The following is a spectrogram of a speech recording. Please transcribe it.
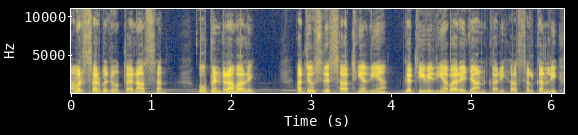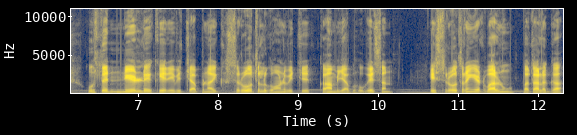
ਅੰਮ੍ਰਿਤਸਰ ਵਜੋਂ ਤਾਇਨਾਤ ਸਨ, ਉਹ ਪਿੰਡਰਾਂ ਵਾਲੇ ਅਤੇ ਉਸ ਦੇ ਸਾਥੀਆਂ ਦੀਆਂ ਗਤੀਵਿਧੀਆਂ ਬਾਰੇ ਜਾਣਕਾਰੀ ਹਾਸਲ ਕਰਨ ਲਈ ਉਸ ਦੇ ਨੇੜਲੇ ਘੇਰੇ ਵਿੱਚ ਆਪਣਾ ਇੱਕ ਸਰੋਤ ਲਗਾਉਣ ਵਿੱਚ ਕਾਮਯਾਬ ਹੋ ਗਏ ਸਨ। ਇਸ ਸਰੋਤ ਰਾਹੀਂ ਅਟਵਾਲ ਨੂੰ ਪਤਾ ਲੱਗਾ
